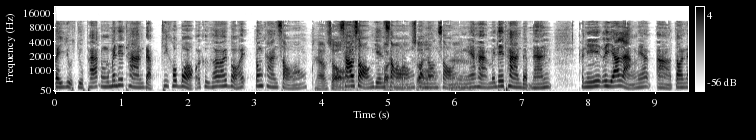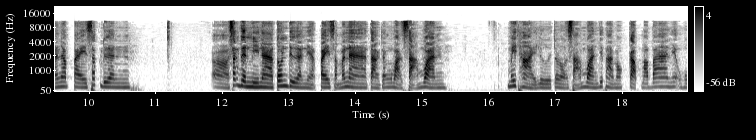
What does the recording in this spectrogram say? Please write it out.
ไปหยุดอยู่พักไม่ได้ทานแบบที่เขาบอกก็คือเขาให้บอกให้ต้องทานสองเช้าสองเช้าสองเย็นสองก่ก่ออนนนนออนนสสอองงอย่างเงี้ยค่ะไม่ได้ทานแบบนั้น คราวนี้ระยะหลังเนี่ยอ่าตอนนั้นน่ะไปสักเดือนอ่าสักเดือนมีนาต้นเดือนเนี่ย ไปสัมมนาต่างจังหวัดสามวัน ไม่ถ่ายเลยตลอดสามวันที่ผ่านมากลับมาบ้านเนี่ยโอ้โห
